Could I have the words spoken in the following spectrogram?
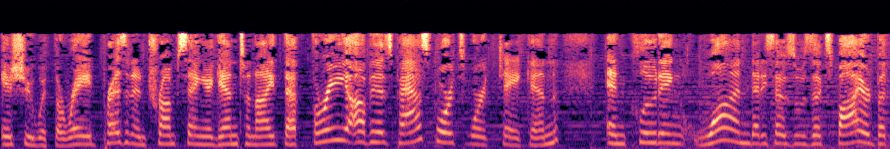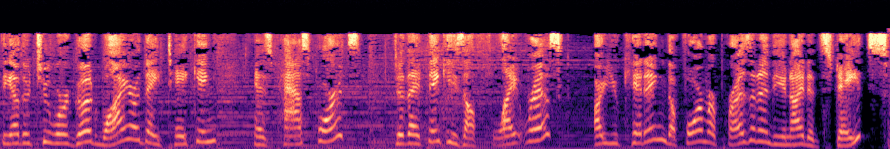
issue with the raid. President Trump saying again tonight that three of his passports were taken, including one that he says was expired, but the other two were good. Why are they taking his passports? Do they think he's a flight risk? Are you kidding? The former president of the United States?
